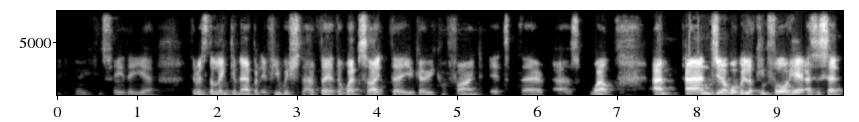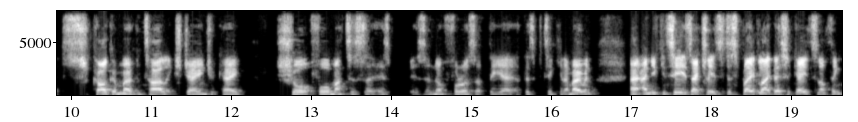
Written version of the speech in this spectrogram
You, you can see the uh, there is the link in there, but if you wish to have the, the website, there you go. You can find it there as well. Um, and, you know, what we're looking for here, as I said, Chicago Mercantile Exchange, okay, short format is, is, is enough for us at the uh, at this particular moment. Uh, and you can see it's actually, it's displayed like this, okay, it's nothing,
